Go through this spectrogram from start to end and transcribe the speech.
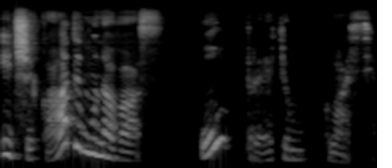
і чекатиму на вас у третьому класі.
